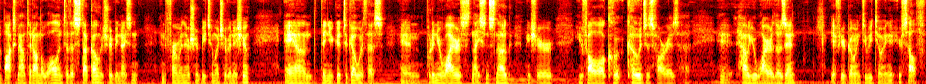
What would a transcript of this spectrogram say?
the box mounted on the wall into the stucco. It should be nice and, and firm in there. Shouldn't be too much of an issue. And then you're good to go with this. And put in your wires nice and snug. Make sure you follow all co codes as far as uh, eh, how you wire those in if you're going to be doing it yourself.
